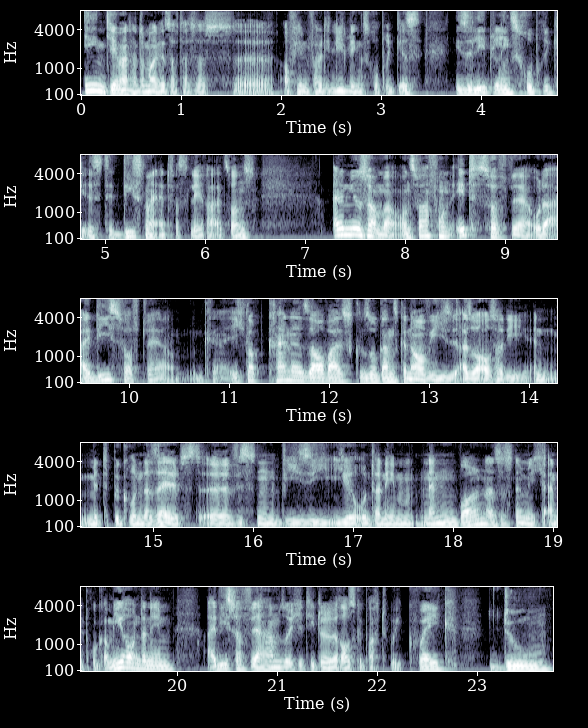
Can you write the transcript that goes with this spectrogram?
Irgendjemand hatte mal gesagt, dass das äh, auf jeden Fall die Lieblingsrubrik ist. Diese Lieblingsrubrik ist diesmal etwas leerer als sonst. Eine News haben wir, und zwar von IT Software oder ID Software. Ich glaube, keine Sau weiß so ganz genau, wie, sie, also außer die Mitbegründer selbst, äh, wissen, wie sie ihr Unternehmen nennen wollen. Es ist nämlich ein Programmiererunternehmen. ID Software haben solche Titel rausgebracht wie Quake, Doom,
